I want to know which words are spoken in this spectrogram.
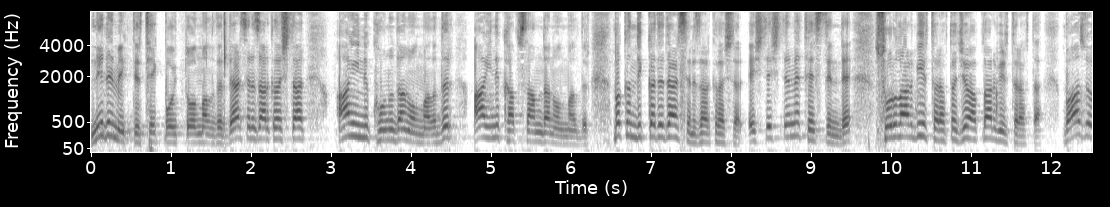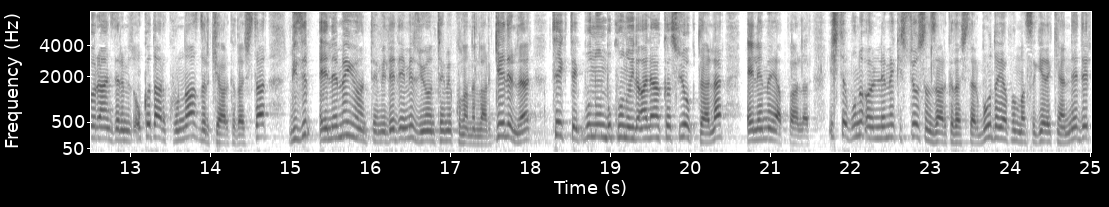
Ne demektir tek boyutlu olmalıdır derseniz arkadaşlar aynı konudan olmalıdır. Aynı kapsamdan olmalıdır. Bakın dikkat ederseniz arkadaşlar eşleştirme testinde sorular bir tarafta cevaplar bir tarafta. Bazı öğrencilerimiz o kadar kurnazdır ki arkadaşlar bizim eleme yöntemi dediğimiz yöntemi kullanırlar. Gelirler tek tek bunun bu konuyla alakası yok derler eleme yaparlar. İşte bunu önlemek istiyorsanız arkadaşlar burada yapılması gereken nedir?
